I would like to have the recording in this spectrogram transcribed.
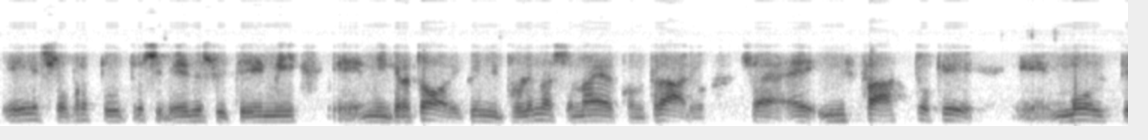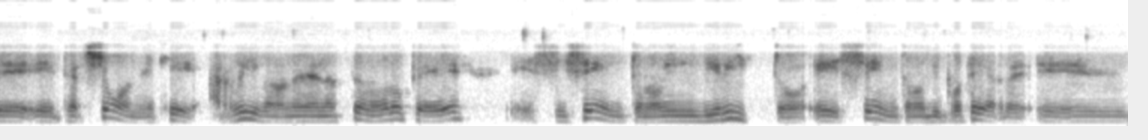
e soprattutto si vede sui temi eh, migratori, quindi il problema semmai è al contrario, cioè è il fatto che eh, molte eh, persone che arrivano nelle nazioni europee eh, si sentono in diritto e sentono di poter eh,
